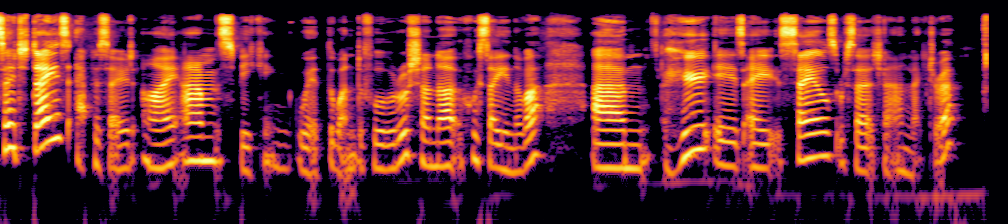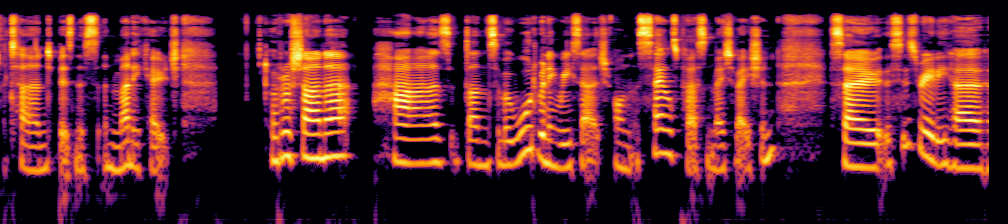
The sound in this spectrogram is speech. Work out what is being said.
So, today's episode, I am speaking with the wonderful Rushana Husainova, um, who is a sales researcher and lecturer turned business and money coach. Rushana has done some award winning research on salesperson motivation. So, this is really her,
